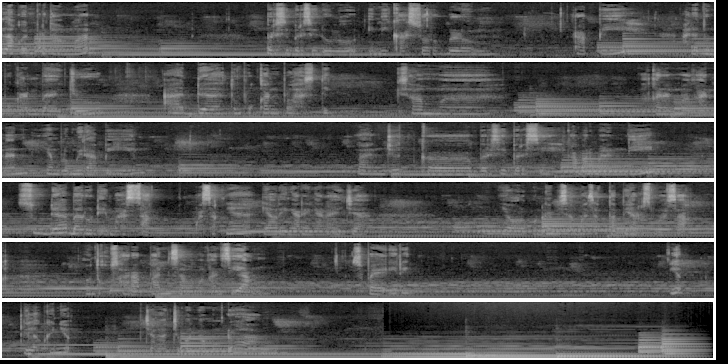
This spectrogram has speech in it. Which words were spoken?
dilakuin pertama bersih-bersih dulu. Ini kasur belum rapi ada tumpukan baju ada tumpukan plastik sama makanan-makanan yang belum dirapihin. Lanjut ke bersih-bersih kamar mandi. Sudah baru deh masak. Masaknya yang ringan-ringan aja. Ya walaupun gak bisa masak tapi harus masak sarapan sama makan siang. Supaya irit. Yuk dilakuin yuk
